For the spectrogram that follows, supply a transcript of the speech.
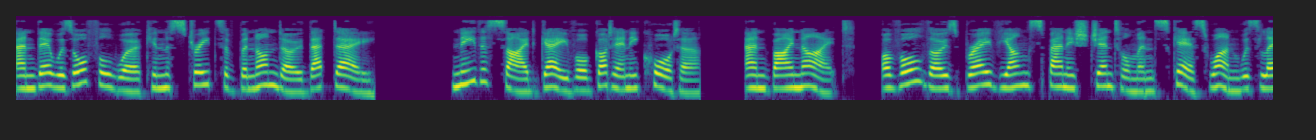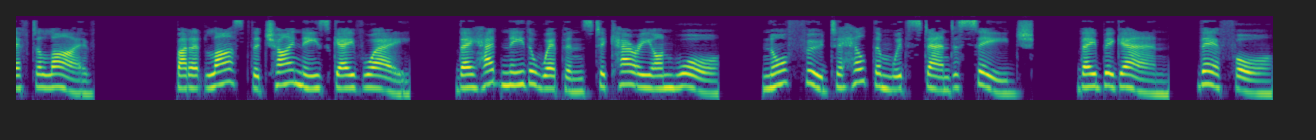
And there was awful work in the streets of Binondo that day. Neither side gave or got any quarter. And by night, of all those brave young Spanish gentlemen scarce one was left alive. But at last the Chinese gave way. They had neither weapons to carry on war, nor food to help them withstand a siege. They began, therefore,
